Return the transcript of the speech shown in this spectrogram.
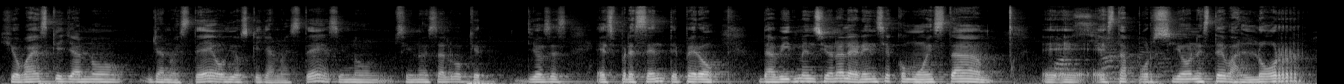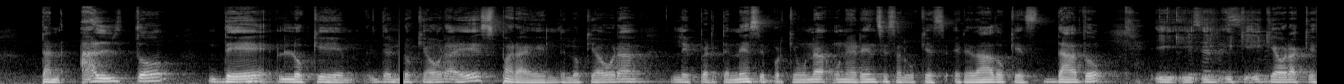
Jehová es que ya no, ya no esté, o Dios que ya no esté, sino, sino es algo que Dios es, es presente. Pero David menciona la herencia como esta, eh, eh, esta porción, este valor tan alto de lo que de lo que ahora es para él, de lo que ahora le pertenece, porque una, una herencia es algo que es heredado, que es dado y, que ahora que,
